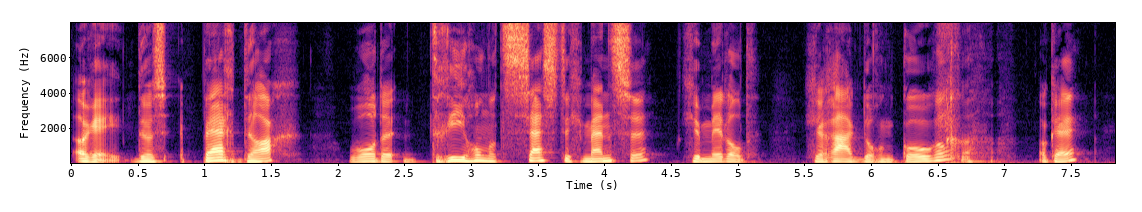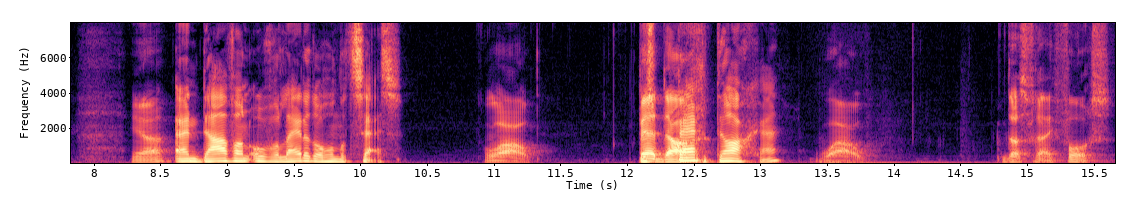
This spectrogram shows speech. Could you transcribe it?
Oké, dus per dag worden 360 mensen gemiddeld geraakt door een kogel. Oké, Ja. en daarvan overlijden er 106. Wauw. Per Dus dag. Per dag, hè? Wauw. Dat is vrij fors.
